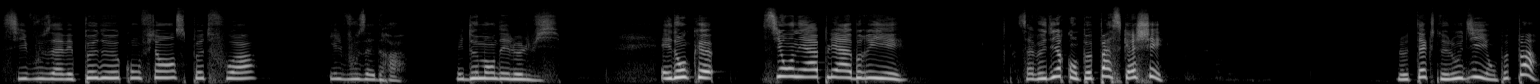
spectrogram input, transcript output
Si vous avez peu de confiance, peu de foi, il vous aidera. Mais demandez-le lui. Et donc, euh, si on est appelé à briller, ça veut dire qu'on ne peut pas se cacher. Le texte nous dit, on ne peut pas.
